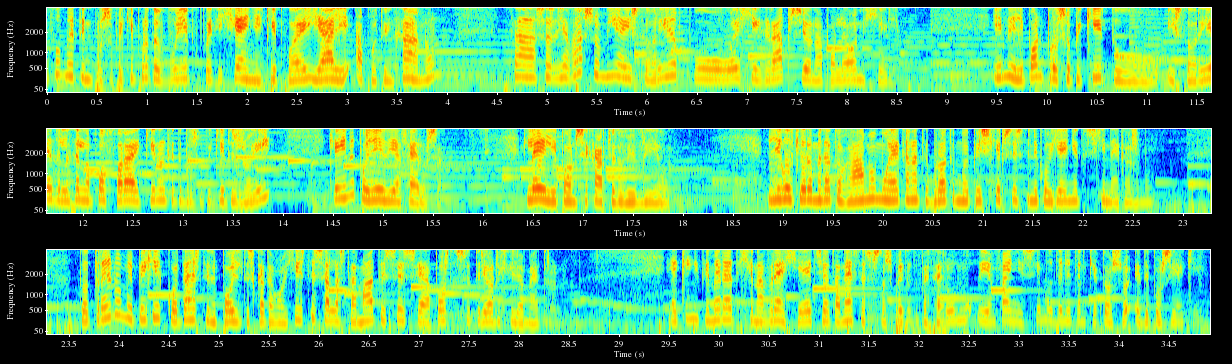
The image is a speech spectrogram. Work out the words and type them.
να δούμε την προσωπική πρωτοβουλία που πετυχαίνει εκεί που οι άλλοι αποτυγχάνουν, θα σας διαβάσω μία ιστορία που έχει γράψει ο Ναπολεόν Χίλ. Είναι λοιπόν προσωπική του ιστορία, δηλαδή θέλω να πω αφορά εκείνον και την προσωπική του ζωή και είναι πολύ ενδιαφέρουσα. Λέει λοιπόν σε κάποιο το βιβλίο Λίγο καιρό μετά το γάμο μου έκανα την πρώτη μου επίσκεψη στην οικογένεια της γυναίκας μου. Το τρένο με πήγε κοντά στην πόλη της καταγωγής της αλλά σταμάτησε σε απόσταση τριών χιλιόμετρων. Εκείνη τη μέρα έτυχε να βρέχει, έτσι όταν έφτασα στο σπίτι του πεθερού μου, η εμφάνισή μου δεν ήταν και τόσο εντυπωσιακή.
